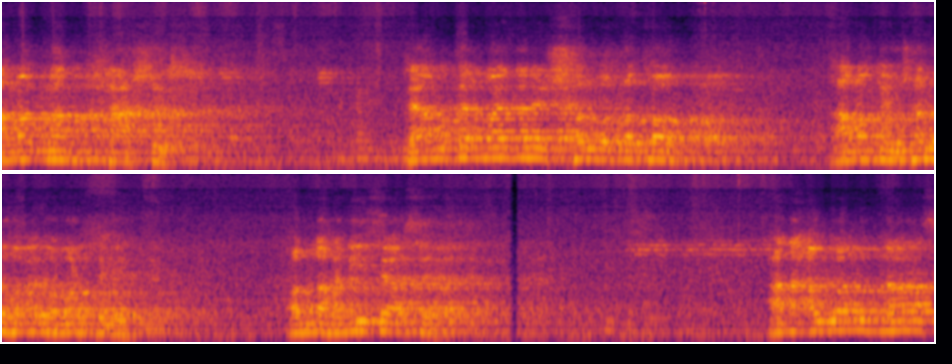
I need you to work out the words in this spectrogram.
আমার নাম হাসির কেয়ামতের ময়দানে সর্বপ্রথম আমাকে উঠানো হবে কবর থেকে। অন্য হাদিসে আছে, আনা আউয়ালুন নাস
